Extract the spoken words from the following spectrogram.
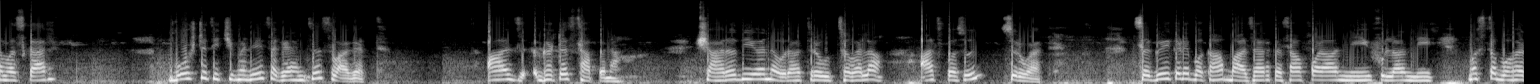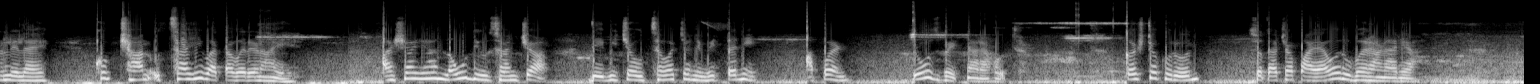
नमस्कार. गोष्ट तिचीमध्ये म्हणजे सगळ्यांचं स्वागत. आज घटस्थापना. शारदीय नवरात्र उत्सवाला आजपासून सुरुवात. सगळीकडे बघा बाजार कसा फळांनी फुलांनी मस्त बहरलेला आहे. खूप छान उत्साही वातावरण आहे. अशा ह्या नऊ दिवसांच्या देवीच्या उत्सवाच्या निमित्ताने आपण रोज भेटणार आहोत. कष्ट करून स्वतःच्या पायावर उभं राहणाऱ्या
